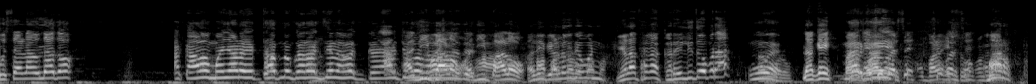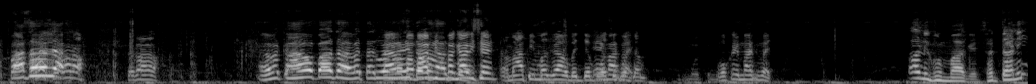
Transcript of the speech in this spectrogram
મુસડાવ ના તો? આ કાળો મજાડો એક થાપ નો ગરાક છે ને હવે કાર ચલો હજી પાળો હજી પાળો હજી વેલો દે પણ વેલા થાકા કરી લીધો બરા હું ના કે માર? મારો. પાછળ લ્યા. હવે કાહો પાછા હવે તરવા નહીં તો માફી મગાવી છે. માફી મગાવ બધે એ પોસે ઓકે માફી ભાઈ. આની ગુણ માગે સત્તાની?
